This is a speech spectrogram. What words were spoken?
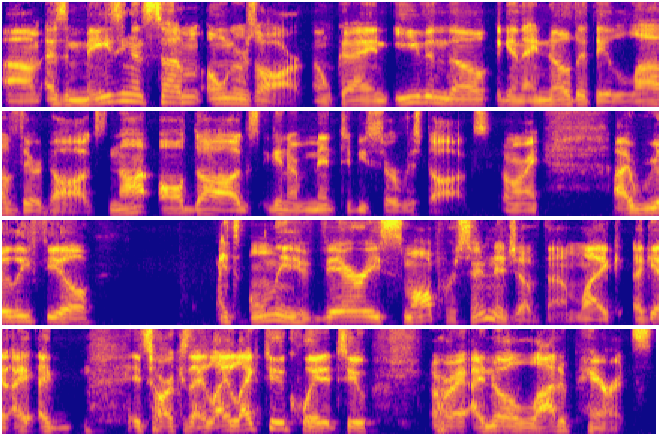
um, as amazing as some owners are okay? And even though again i know that they love their dogs not all dogs again are meant to be service dogs all right i really feel it's only a very small percentage of them. Like again, I, I it's hard because I, I, like to equate it to. All right, I know a lot of parents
